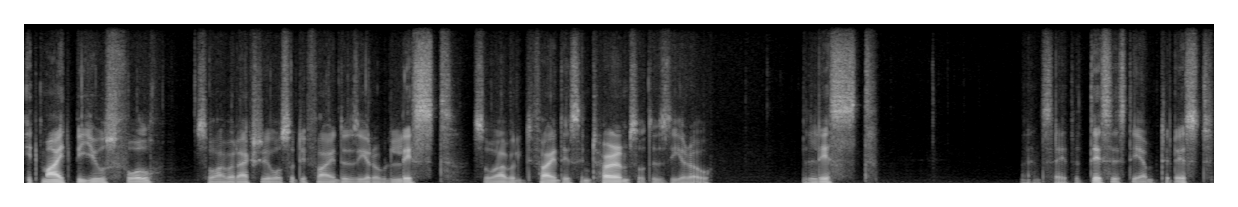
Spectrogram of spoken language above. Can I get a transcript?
it might be useful. So I will actually also define the zero list. So I will define this in terms of the zero list and say that this is the empty list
